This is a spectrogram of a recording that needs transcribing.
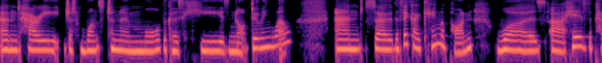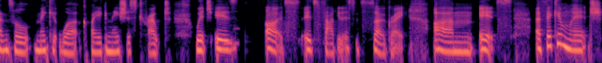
and Harry just wants to know more because he is not doing well. And so the fic I came upon was uh, "Here's the Pencil, Make It Work" by Ignatius Trout, which is oh, it's it's fabulous. It's so great. Um, it's a fic in which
